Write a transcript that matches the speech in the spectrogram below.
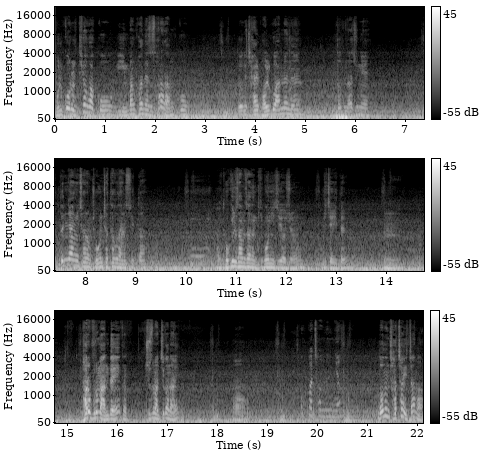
물꼬를 튀어갖고 이 인방판에서 살아남고 또 여기 잘 벌고 하면은 너도 나중에 뜬냥이처럼 좋은 차 타고 다닐 수 있다 아니, 독일 3사는 기본이지 요즘 BJ들 음. 바로 부르면 안돼 그냥 주소만 찍어놔 어. 오빠 저는요? 너는 자차 있잖아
